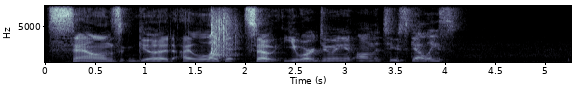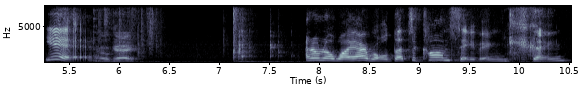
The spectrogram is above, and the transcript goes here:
Sounds good. I like it. So, you are doing it on the two skellies? Yeah. Okay. I don't know why I rolled. That's a con saving thing.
